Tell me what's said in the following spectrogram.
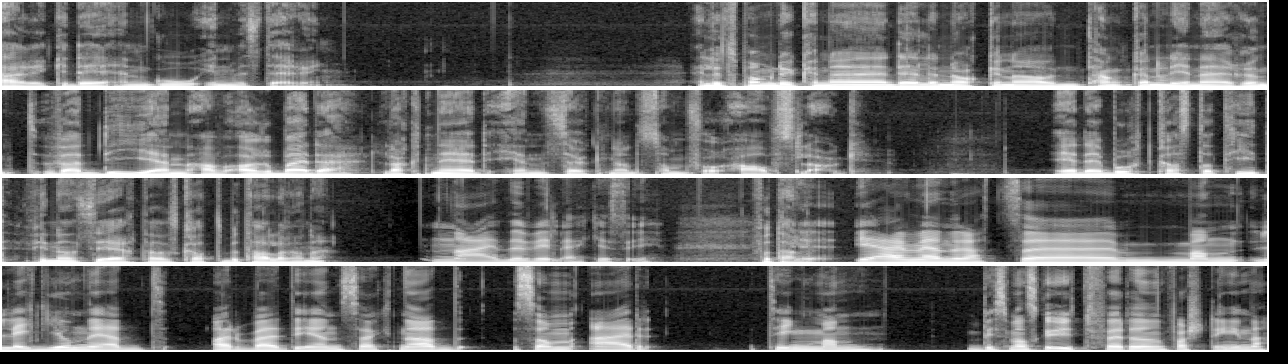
er ikke det en god investering. Jeg lurte på om du kunne dele noen av tankene dine rundt verdien av arbeidet lagt ned i en søknad som får avslag. Er det bortkasta tid, finansiert av skattebetalerne? Nei, det vil jeg ikke si. Fortell. Jeg mener at uh, man legger jo ned arbeid i en søknad som er ting man hvis man skal utføre den forskningen, da,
